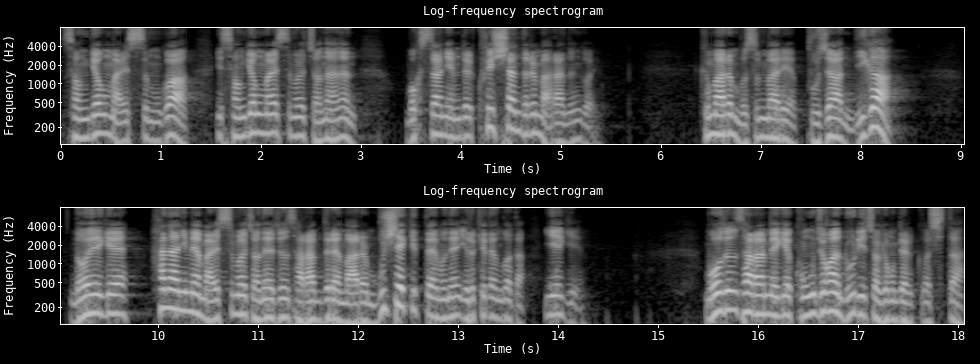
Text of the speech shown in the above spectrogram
성경 말씀과 이 성경 말씀을 전하는 목사님들, 크리스천들을 말하는 거예요. 그 말은 무슨 말이에요? 부자, 네가 너에게 하나님의 말씀을 전해준 사람들의 말을 무시했기 때문에 이렇게 된 거다. 이 얘기예요. 모든 사람에게 공정한 룰이 적용될 것이다.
